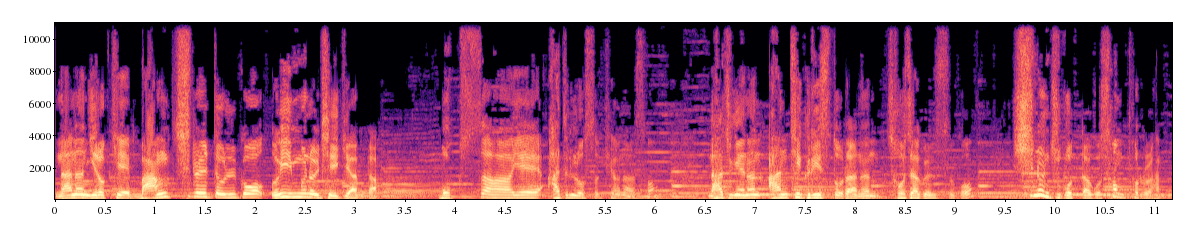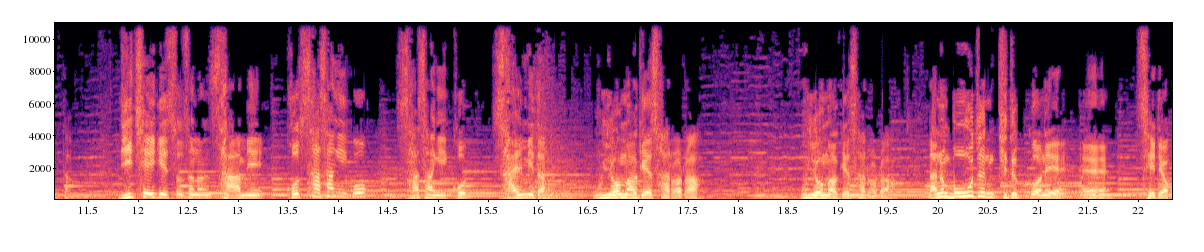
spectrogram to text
나는 이렇게 망치를 들고 의문을 제기한다. 목사의 아들로서 태어나서 나중에는 안티그리스도라는 저작을 쓰고 신은 죽었다고 선포를 합니다. 니체에게 있어서는 삶이 곧 사상이고 사상이 곧 삶이다. 위험하게 살아라. 위험하게 살아라. 나는 모든 기득권의 세력,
